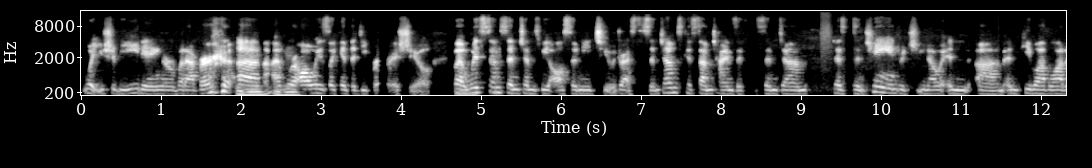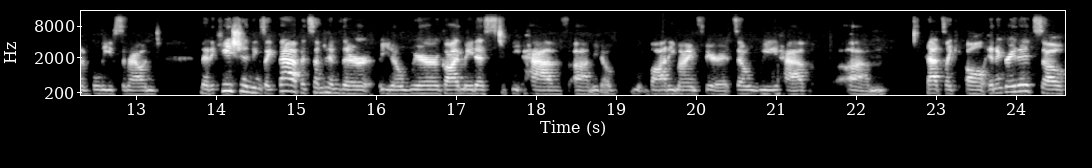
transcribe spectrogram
what you should be eating or whatever mm-hmm, um, mm-hmm. we're always looking at the deeper issue but mm-hmm. with some symptoms, we also need to address the symptoms because sometimes if the symptom doesn't change, which you know, and um, and people have a lot of beliefs around medication, things like that. But sometimes they're, you know, where God made us to be, have, um, you know, body, mind, spirit. So we have, um, that's like all integrated. So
